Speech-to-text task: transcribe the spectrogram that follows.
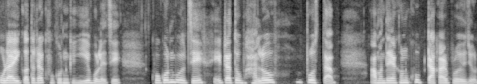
ওরা এই কথাটা খোকনকে গিয়ে বলেছে। খোকন বলছে, এটা তো ভালো প্রস্তাব। আমাদের এখন খুব টাকার প্রয়োজন।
